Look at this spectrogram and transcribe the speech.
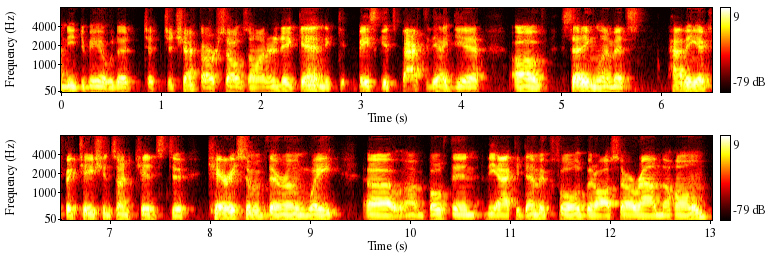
need to be able to, to, to check ourselves on. And again, it basically gets back to the idea of setting limits having expectations on kids to carry some of their own weight, uh, both in the academic fold, but also around the home.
